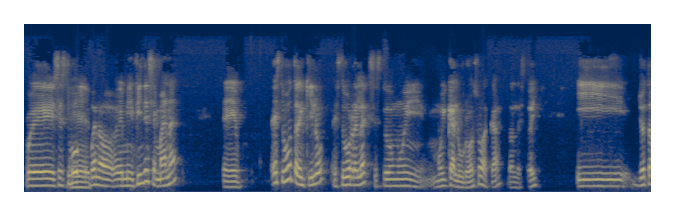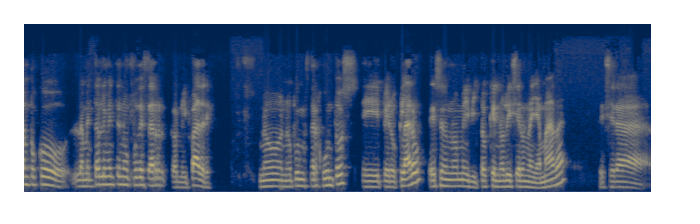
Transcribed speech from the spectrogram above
Pues estuvo, Eh, bueno, en mi fin de semana eh, estuvo tranquilo, estuvo relax, estuvo muy, muy caluroso acá donde estoy. Y yo tampoco, lamentablemente, no pude estar con mi padre. No, no pudimos estar juntos, eh, pero claro, eso no me evitó que no le hiciera una llamada. Le hiciera,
